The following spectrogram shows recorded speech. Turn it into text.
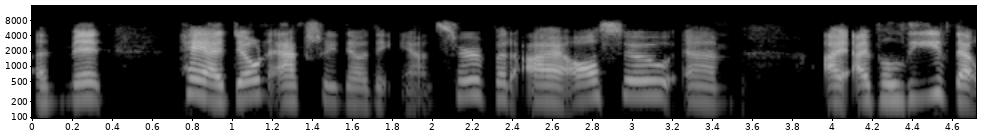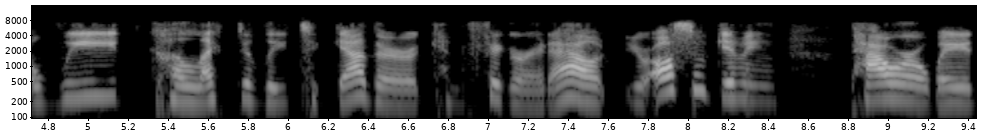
admit hey, I don't actually know the answer, but I also um, I, I believe that we collectively together can figure it out. You're also giving power away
